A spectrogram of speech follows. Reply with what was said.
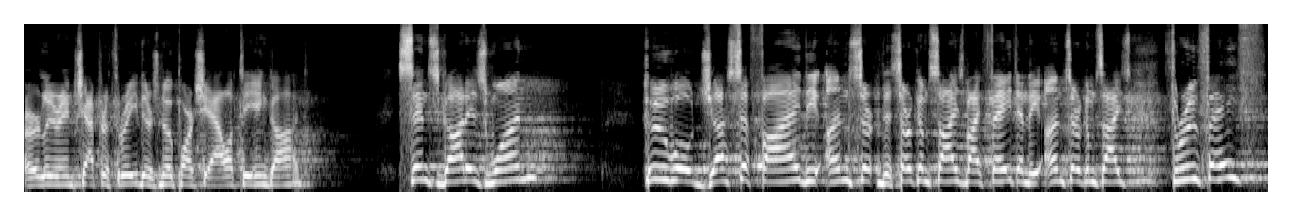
earlier in chapter 3 there's no partiality in God. Since God is one, who will justify the, uncir- the circumcised by faith and the uncircumcised through faith?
